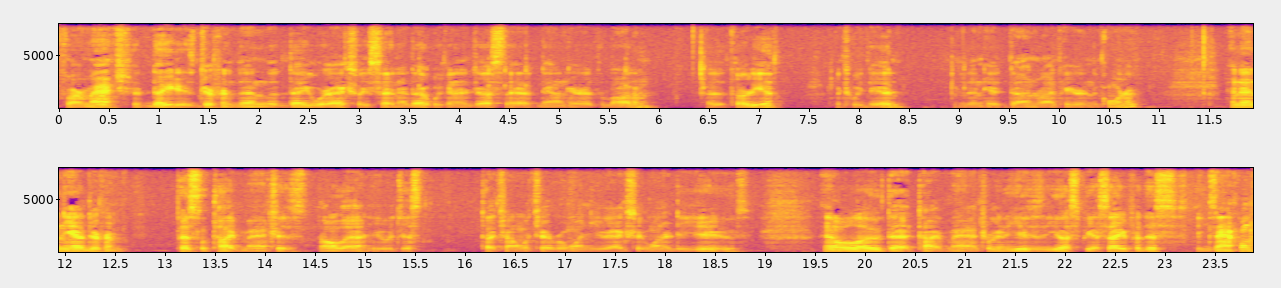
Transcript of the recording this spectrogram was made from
For our match, the date is different than the day we're actually setting it up. We can adjust that down here at the bottom to the 30th, which we did. And then hit done right here in the corner. And then you have different pistol type matches, all that. You would just touch on whichever one you actually wanted to use and it'll load that type match. We're going to use the USPSA for this example.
